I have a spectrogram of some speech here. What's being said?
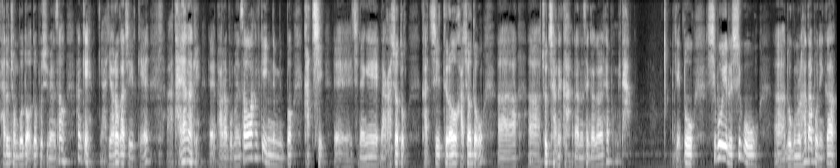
다른 정보도 얻어보시면서 함께 여러 가지 이렇게 아, 다양하게 예, 바라보면서 함께 있는 민법 같이 예, 진행해 나가셔도 같이 들어가셔도 아, 아, 좋지 않을까라는 생각을 해봅니다. 이게 또 15일을 쉬고 아, 녹음을 하다 보니까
